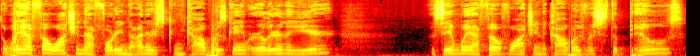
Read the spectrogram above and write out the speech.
The way I felt watching that 49ers and Cowboys game earlier in the year, the same way I felt watching the Cowboys versus the Bills,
